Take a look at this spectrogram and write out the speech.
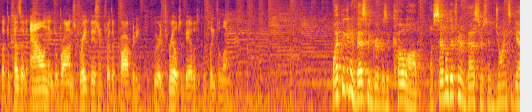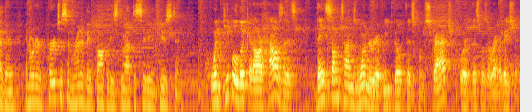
but because of Alan and Gabron's great vision for the property, we were thrilled to be able to complete the loan. White Picket Investment Group is a co-op of several different investors who've joined together in order to purchase and renovate properties throughout the city of Houston. When people look at our houses, they sometimes wonder if we built this from scratch or if this was a renovation,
